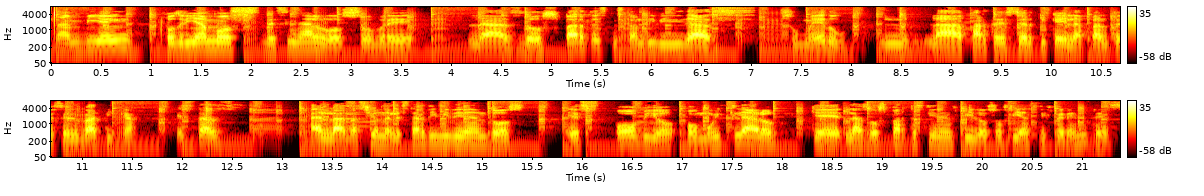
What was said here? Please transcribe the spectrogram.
también podríamos decir algo sobre las dos partes que están divididas Sumeru, la parte desértica y la parte selvática. Estas, la nación al estar dividida en dos, es obvio o muy claro que las dos partes tienen filosofías diferentes.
